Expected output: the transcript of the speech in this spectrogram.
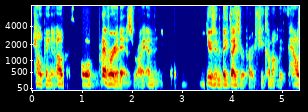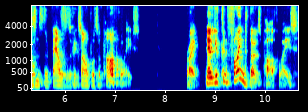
helping others or whatever it is, right? And using the big data approach, you come up with thousands and thousands of examples of pathways, right? Now you can find those pathways,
